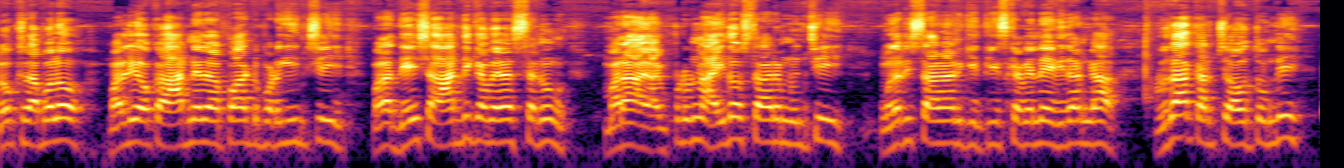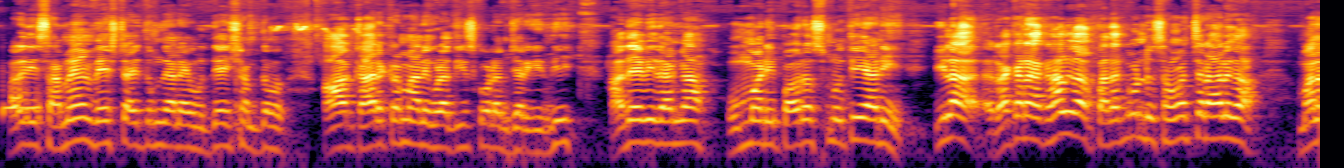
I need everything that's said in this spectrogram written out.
లోక్సభలో మళ్ళీ ఒక ఆరు నెలల పాటు పొడిగించి మన దేశ ఆర్థిక వ్యవస్థను మన ఇప్పుడున్న ఐదో స్థానం నుంచి మొదటి స్థానానికి తీసుకువెళ్ళే విధంగా వృధా ఖర్చు అవుతుంది. మరి ఇది సమయం వేస్ట్ అవుతుంది అనే ఉద్దేశంతో ఆ కార్యక్రమాన్ని కూడా తీసుకోవడం జరిగింది. అదేవిధంగా ఉమ్మడి పౌరస్మృతి అని ఇలా రకరకాలుగా పదకొండు సంవత్సరాలుగా మన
